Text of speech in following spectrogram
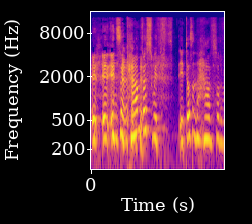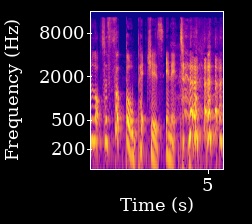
It, it, it's a canvas with. It doesn't have sort of lots of football pitches in it.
